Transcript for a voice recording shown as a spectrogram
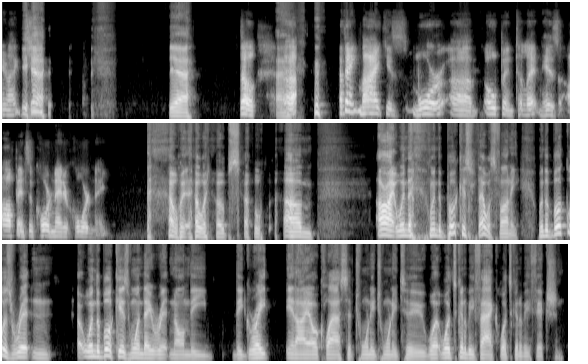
you're like. Yeah. Yeah. so Uh, I think Mike is more um, open to letting his offensive coordinator coordinate. I would I would hope so. Um all right, when the when the book is that was funny. When the book was written uh, when the book is one day written on the the great NIL class of 2022, what what's going to be fact, what's going to be fiction?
